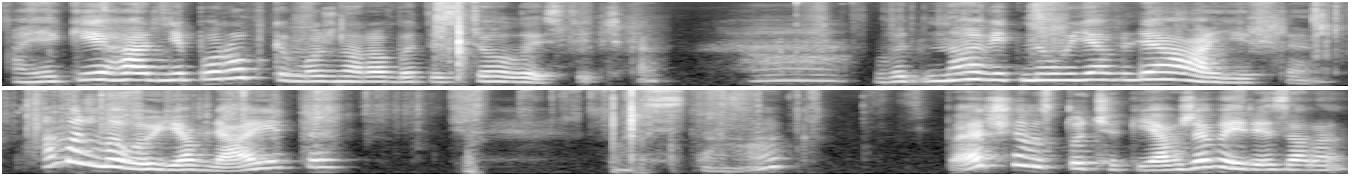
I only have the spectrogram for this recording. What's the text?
А які гарні поробки можна робити з цього листячка? Ви навіть не уявляєте. А можливо, уявляєте? Перший листочок я вже вирізала.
